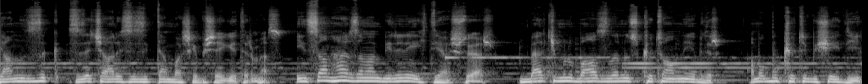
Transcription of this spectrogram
Yalnızlık size çaresizlikten başka bir şey getirmez. İnsan her zaman birine ihtiyaç duyar. Belki bunu bazılarınız kötü anlayabilir ama bu kötü bir şey değil.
